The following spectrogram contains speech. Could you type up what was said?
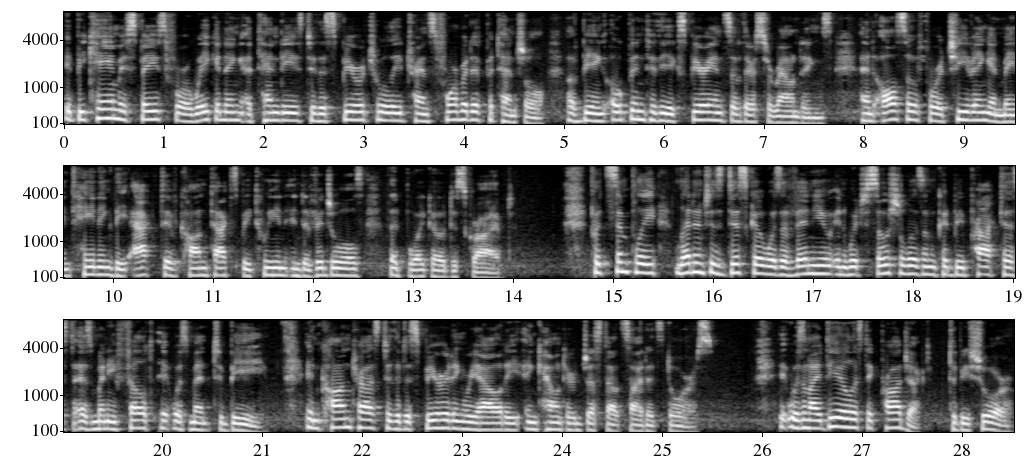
it became a space for awakening attendees to the spiritually transformative potential of being open to the experience of their surroundings, and also for achieving and maintaining the active contacts between individuals that Boiko described. Put simply, Lediņš's disco was a venue in which socialism could be practiced as many felt it was meant to be, in contrast to the dispiriting reality encountered just outside its doors. It was an idealistic project, to be sure.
